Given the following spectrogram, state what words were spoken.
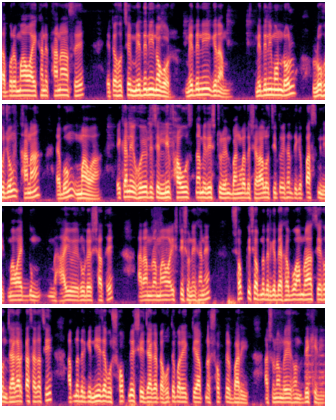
তারপরে মাওয়া এখানে থানা আছে। এটা হচ্ছে মেদিনীনগর মেদিনী গ্রাম, মেদিনী মণ্ডল, লোহজং থানা এবং মাওয়া। এখানে হয়ে উঠেছে লিভ হাউস নামে রেস্টুরেন্ট, বাংলাদেশের আলোচিত এখান থেকে পাঁচ মিনিট, মাওয়া একদম হাইওয়ে রোডের সাথে। আর আমরা মাওয়া স্টেশন এখানে। সব কিছু আপনাদেরকে দেখাবো। আমরা আছি এখন জায়গার কাছাকাছি। আপনাদেরকে নিয়ে যাব স্বপ্নের সেই জায়গাটা। হতে পারে একটি আপনার স্বপ্নের বাড়ি। আসুন আমরা এখন দেখে নিই।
